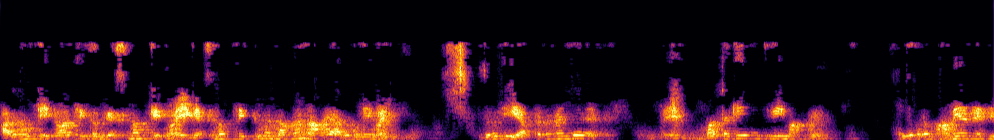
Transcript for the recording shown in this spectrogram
අරමුණට එනවත් එක්ක ගැස්මක් එනවා. ඒ ගැස්මත් එක්කම තමයි ආය අරමුණේමයි තියෙන්නේ. ඒකට මේ අතරමැද මේ මතකේ නැතිවීමක් වෙනවා. එතකොට මමයා නැති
